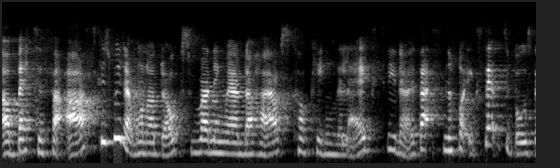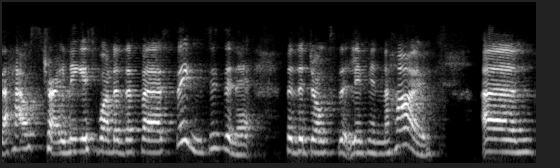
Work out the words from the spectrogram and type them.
are better for us because we don't want our dogs running around our house cocking the legs. You know, that's not acceptable. So, house training is one of the first things, isn't it, for the dogs that live in the home? Um,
